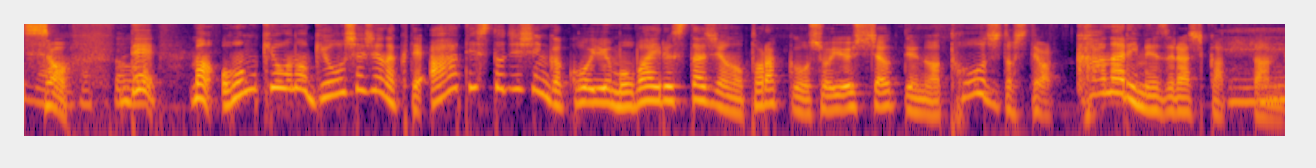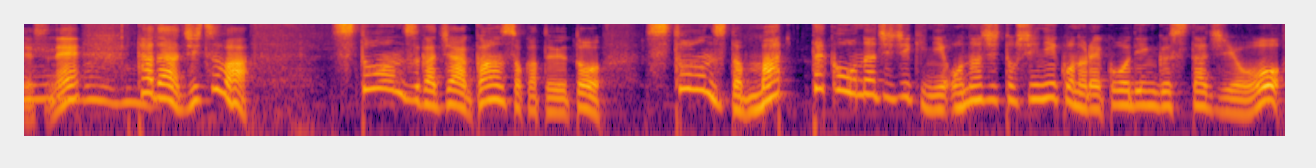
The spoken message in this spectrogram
そう。で、まあ、音響の業者じゃなくてアーティスト自身がこういうモバイルスタジオのトラックを所有しちゃうっていうのは当時としてはかなり珍しかったんですね。ただ実はストーンズがじゃあ元祖かというとストーンズと全く同じ時期に同じ年にこのレコーディングスタジオを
